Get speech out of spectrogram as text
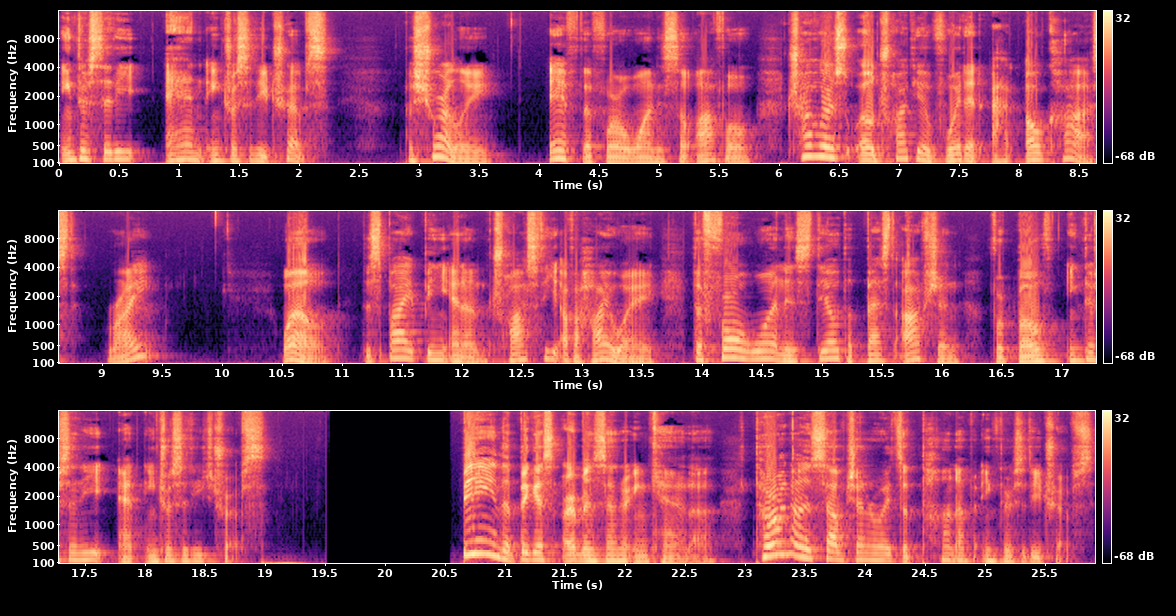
intercity and intracity trips. But surely, if the 401 is so awful, travelers will try to avoid it at all cost, right? Well, despite being an atrocity of a highway, the 401 is still the best option for both intercity and intracity trips. Being the biggest urban center in Canada, Toronto itself generates a ton of intercity trips.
